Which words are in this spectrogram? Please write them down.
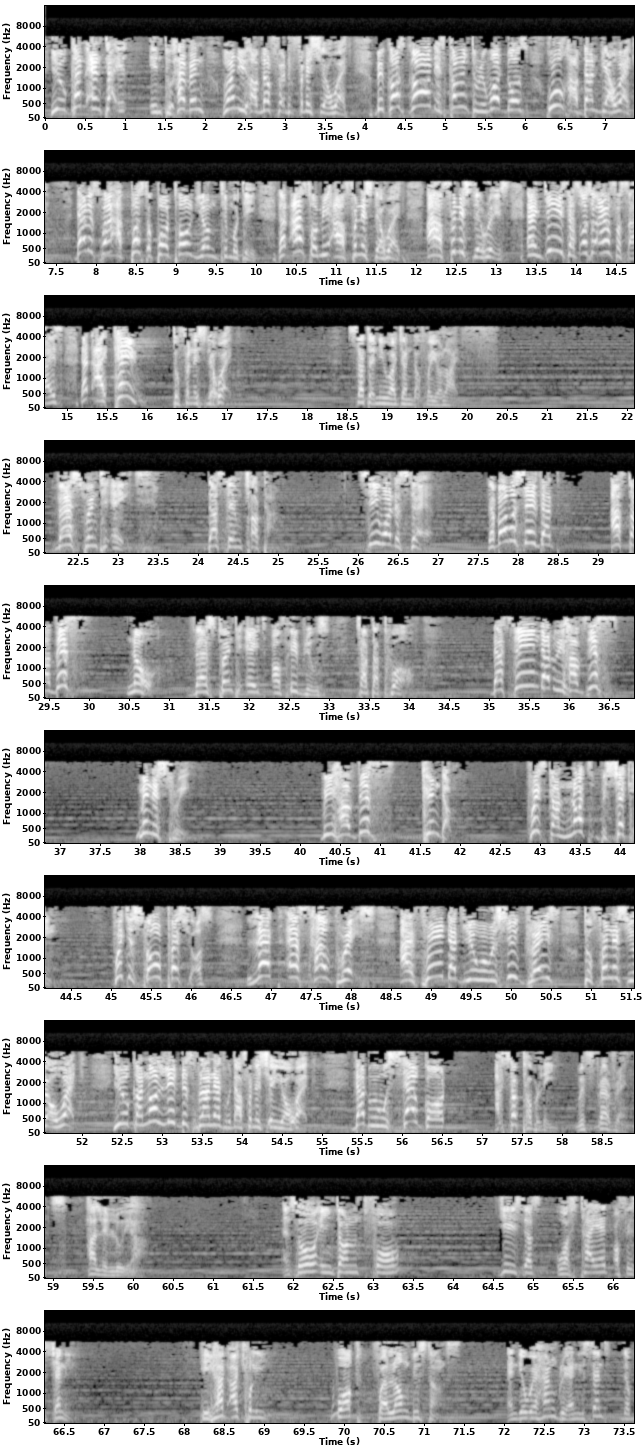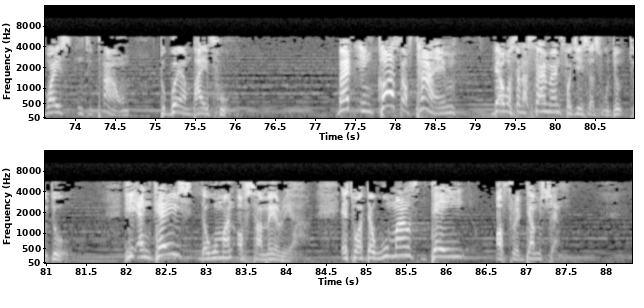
You can't enter into heaven when you have not finished your work. Because God is coming to reward those who have done their work. That is why Apostle Paul told young Timothy that as for me, I'll finish the work. I'll finish the race. And Jesus also emphasized that I came to finish the work. Set a new agenda for your life. Verse 28. That same chapter. See what is there. The Bible says that after this, no. Verse 28 of Hebrews chapter 12. That seeing that we have this ministry. We have this kingdom which cannot be shaken, which is so precious. Let us have grace. I pray that you will receive grace to finish your work. You cannot leave this planet without finishing your work. That we will serve God acceptably with reverence. Hallelujah. And so in John 4, Jesus was tired of his journey. He had actually walked for a long distance and they were hungry and he sent the boys into town to go and buy food. But in course of time, there was an assignment for Jesus to do. He engaged the woman of Samaria. It was the woman's day of redemption.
